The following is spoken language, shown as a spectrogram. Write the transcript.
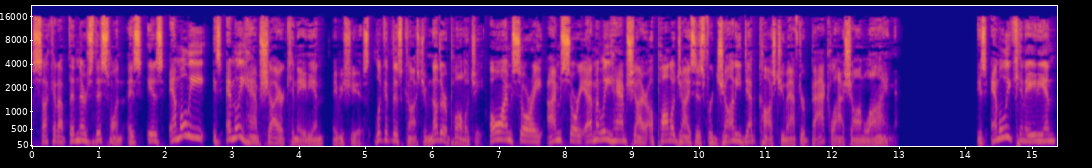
Suck it up. Then there's this one. Is is Emily is Emily Hampshire Canadian? Maybe she is. Look at this costume. Another apology. Oh, I'm sorry. I'm sorry. Emily Hampshire apologizes for Johnny Depp costume after backlash online. Is Emily Canadian?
